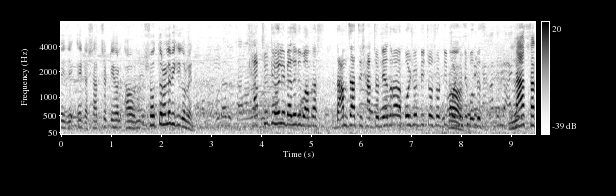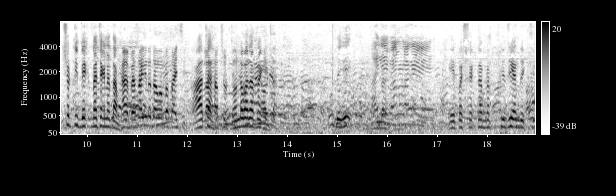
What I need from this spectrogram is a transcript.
এই যে এটা সাতষট্টি হলে সত্তর হলে বিক্রি করবেন? সাতষট্টি হলে বেঁচে দেবো আমরা দাম চাচ্ছি সাতষট্টি ওরা পঁয়ষট্টি চৌষট্টি পঁয়ষট্টি বলতেছে। লাস্ট সাতষট্টি বেচা কেনার দাম? হ্যাঁ বেচা কিনা দাম আমরা চাইছি। আচ্ছা ধন্যবাদ আপনাকে। দেখি। এই পাশে একটা আমরা ফিজিয়ান দেখছি।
